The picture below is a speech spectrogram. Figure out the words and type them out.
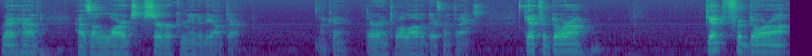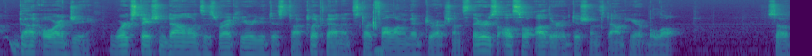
Red Hat has a large server community out there. Okay, they're into a lot of different things. Get Fedora, getfedora.org. Workstation downloads is right here. You just uh, click that and start following their directions. There is also other additions down here below. So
